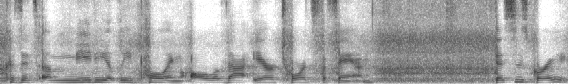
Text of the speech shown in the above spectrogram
because it's immediately pulling all of that air towards the fan. This is great.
